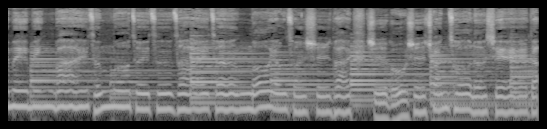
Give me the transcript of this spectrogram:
还没明白怎么最自在，怎么样算失态？是不是穿错了鞋带？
